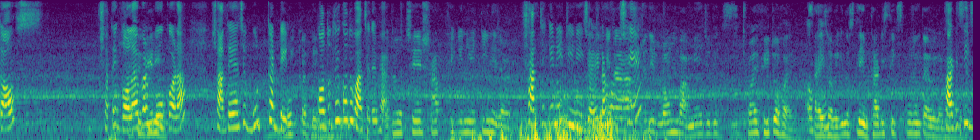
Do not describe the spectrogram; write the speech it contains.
টপস সাথে গলা আবার বো করা সাথে আছে বুট কাট ডেনি। কত থেকে কত বাচ্চাদের ভ্যা এটা হচ্ছে সাত থেকে নিয়ে টিনেজার সাত থেকে নিয়ে টিনেজার এটা হচ্ছে যদি লম্বা মেয়ে যদি ছয় ফিটও হয়. সাইজ হবে কিন্তু স্লিম থার্টি সিক্স পর্যন্ত available thirty six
